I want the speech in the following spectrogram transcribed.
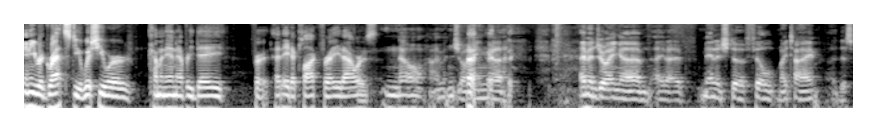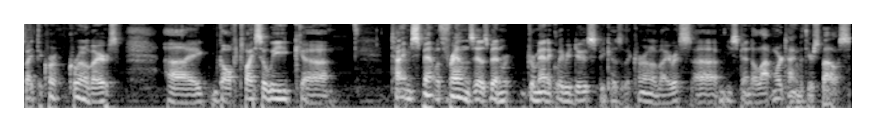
Any regrets? Do you wish you were coming in every day for at eight o'clock for eight hours? No, I'm enjoying. uh, I'm enjoying. Um, I, have managed to fill my time uh, despite the coronavirus. Uh, I golf twice a week. Uh, time spent with friends has been dramatically reduced because of the coronavirus. Uh, you spend a lot more time with your spouse.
